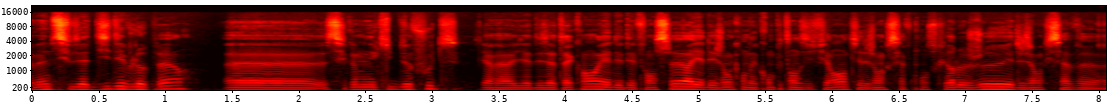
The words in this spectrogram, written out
euh, même si vous êtes 10 développeurs, euh, c'est comme une équipe de foot. Il y, a, il y a des attaquants, il y a des défenseurs, il y a des gens qui ont des compétences différentes, il y a des gens qui savent construire le jeu, il y a des gens qui savent, euh,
